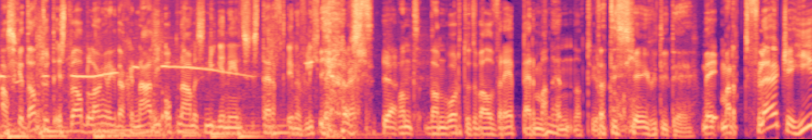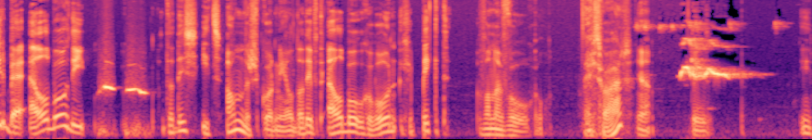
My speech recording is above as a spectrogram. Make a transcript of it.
Als je dat doet, is het wel belangrijk dat je na die opnames niet ineens sterft in een vliegtuig. Juist, ja. Want dan wordt het wel vrij permanent natuurlijk. Dat is geen goed idee. Nee, maar het fluitje hier bij Elbow, die... dat is iets anders, Corneel. Dat heeft Elbow gewoon gepikt van een vogel. Echt waar? Ja, deze. Hier.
